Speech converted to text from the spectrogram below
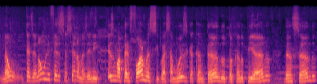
Não, quer dizer, não refez essa cena, mas ele fez uma performance com essa música, cantando, tocando piano, dançando,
